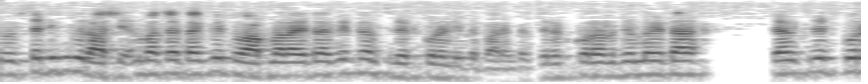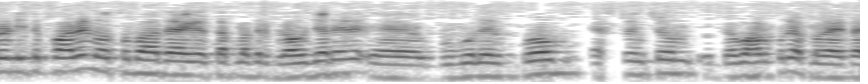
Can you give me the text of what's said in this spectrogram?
ওয়েবসাইটে কিন্তু রাশিয়ান ভাষায় থাকবে, তো আপনারা এটাকে ট্রান্সলেট করে নিতে পারেন। ট্রান্সলেট করার জন্য এটা ট্রান্সলেট করে নিতে পারেন, অথবা দেখা গেছে আপনাদের ব্রাউজারে গুগলের ক্রোম এক্সটেনশন ব্যবহার করে আপনারা এটা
